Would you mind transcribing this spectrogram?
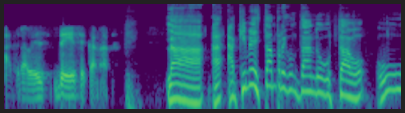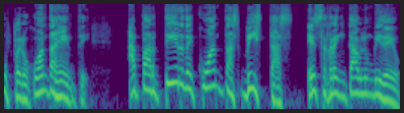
a través de ese canal. La, a- aquí me están preguntando, Gustavo, uh, pero cuánta gente. ¿A partir de cuántas vistas es rentable un video?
